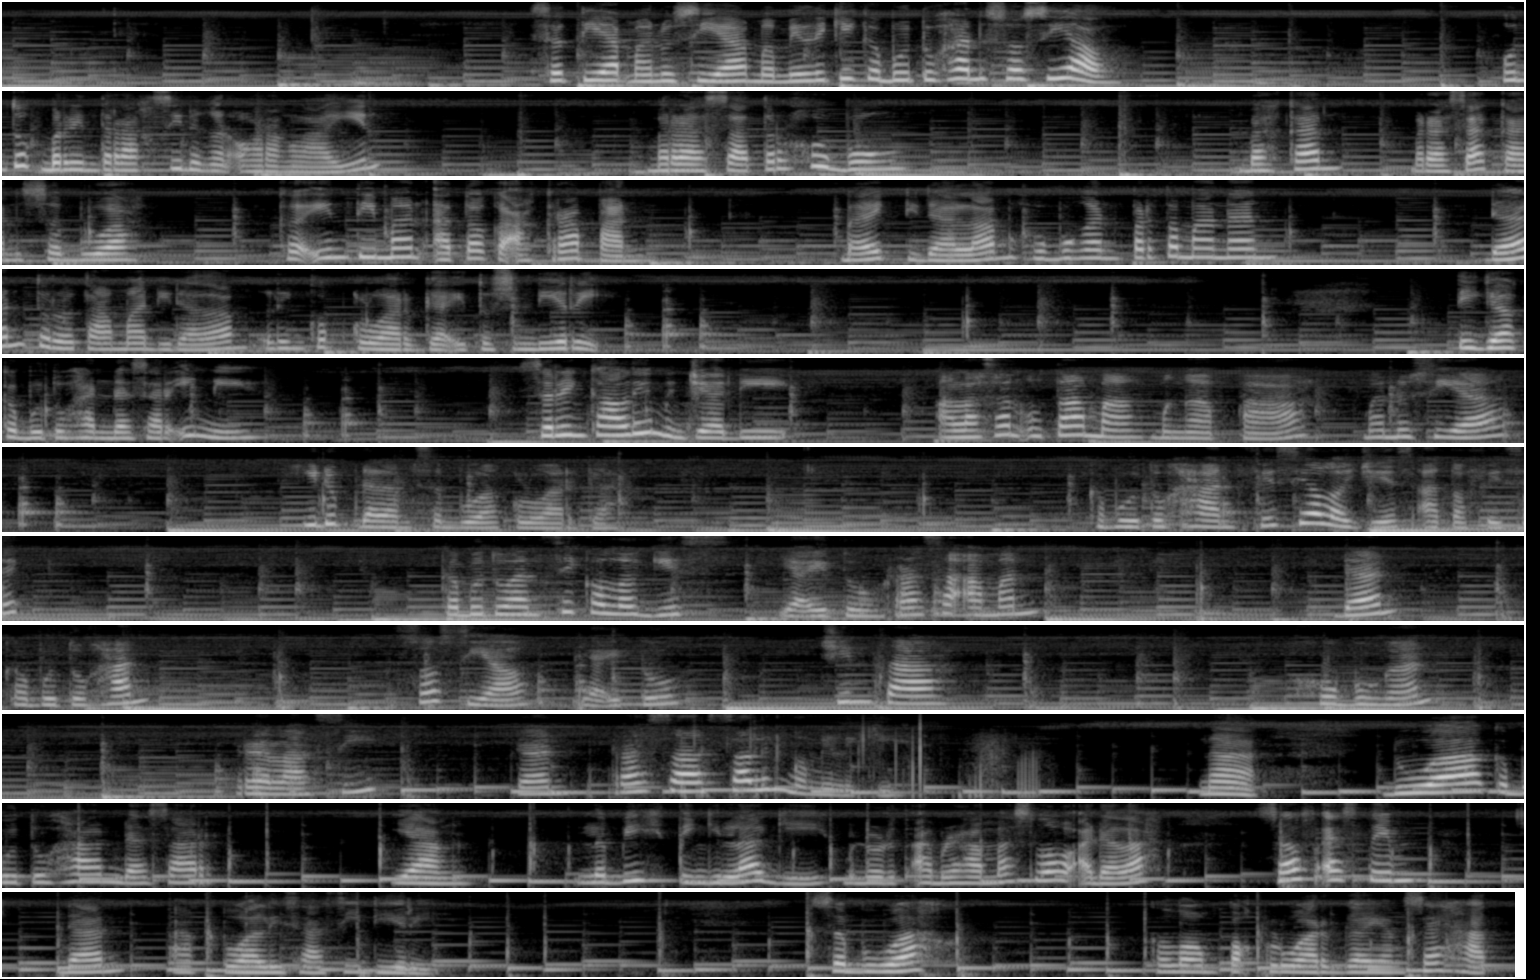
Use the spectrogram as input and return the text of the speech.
Setiap manusia memiliki kebutuhan sosial untuk berinteraksi dengan orang lain, merasa terhubung, bahkan merasakan sebuah keintiman atau keakraban, baik di dalam hubungan pertemanan dan terutama di dalam lingkup keluarga itu sendiri. Tiga kebutuhan dasar ini sering kali menjadi alasan utama mengapa manusia hidup dalam sebuah keluarga. Kebutuhan fisiologis atau fisik, kebutuhan psikologis yaitu rasa aman, dan kebutuhan sosial, yaitu cinta, hubungan, relasi, dan rasa saling memiliki. Nah, dua kebutuhan dasar yang lebih tinggi lagi menurut Abraham Maslow adalah self-esteem dan aktualisasi diri. Sebuah kelompok keluarga yang sehat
